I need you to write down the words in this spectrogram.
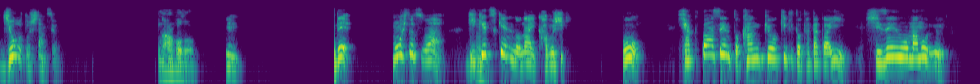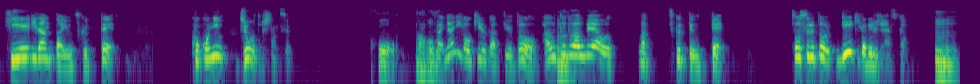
譲渡したんですよ。なるほど。で、もう一つは、議決権のない株式を100%環境危機と戦い、自然を守る非営利団体を作って、ここに譲渡したんですよ。ほう。なるほど。何が起きるかっていうと、アウトドアウェアを、まあ、作って売って、そうすると利益が出るじゃないですか。うん。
